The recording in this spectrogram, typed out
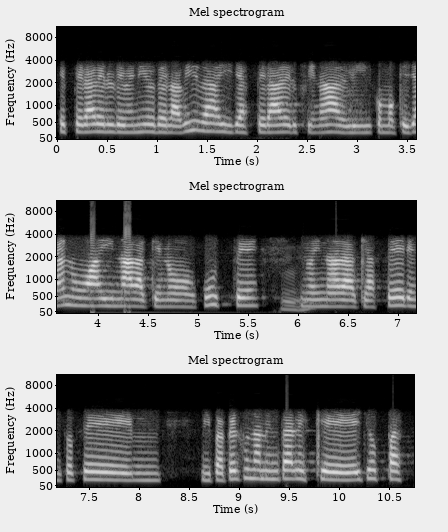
esperar el devenir de la vida y ya esperar el final y como que ya no hay nada que nos guste, no hay nada que hacer. Entonces, mm, mi papel fundamental es que ellos pasen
